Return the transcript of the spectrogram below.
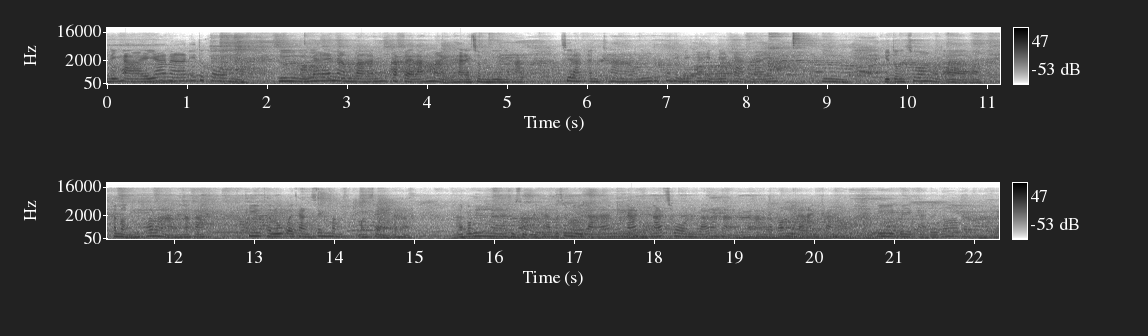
วัสดีค่ะย่านะนี่ทุกคนนี่ย่าแนะนำร้านกาแฟร้านใหม่นะคะในชมบุรีนะคะชื่อร้านอันคาวนี่ทุกคนเห็นไหมคะเห็นบรรยากาศไหมนี่อยู่ตรงช่วงถนนข้าวหลามนะคะ ที่ทะลุไปทางเส้นบางบางแสนนะคะแล้วก็วิ่งมาสุดๆเลยค่ะก็จะมีร้านนัดนัดชนร้านอาหารนะคะ แล้วก็มีร้านอันคาวนี่บรรยากาศโดยรอบค่ะเห็นไหม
